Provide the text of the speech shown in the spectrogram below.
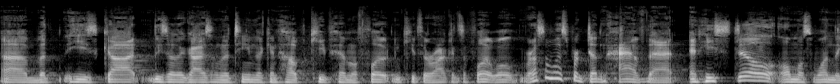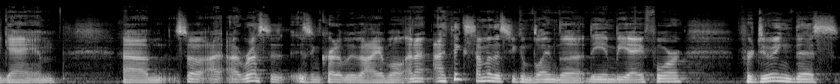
Uh, but he's got these other guys on the team that can help keep him afloat and keep the Rockets afloat. Well, Russell Westbrook doesn't have that, and he still almost won the game. Um, so I, I, Russ is, is, incredibly valuable, and I, I, think some of this you can blame the the NBA for for doing this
